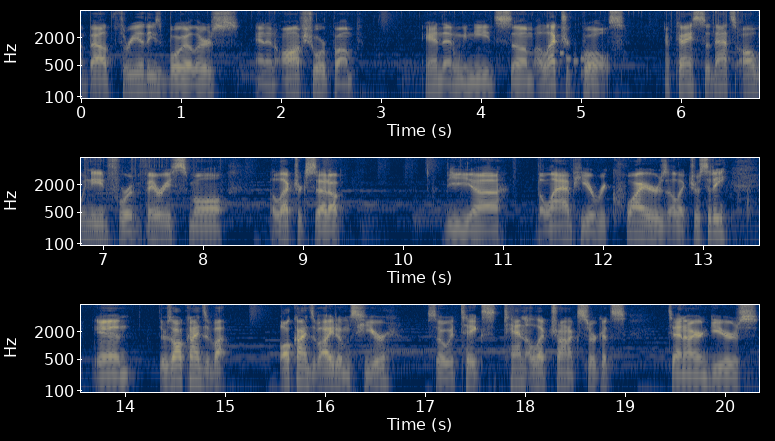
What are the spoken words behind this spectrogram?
about three of these boilers, and an offshore pump. And then we need some electric poles. Okay, so that's all we need for a very small electric setup. The uh, the lab here requires electricity, and there's all kinds of all kinds of items here. So it takes 10 electronic circuits, 10 iron gears,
